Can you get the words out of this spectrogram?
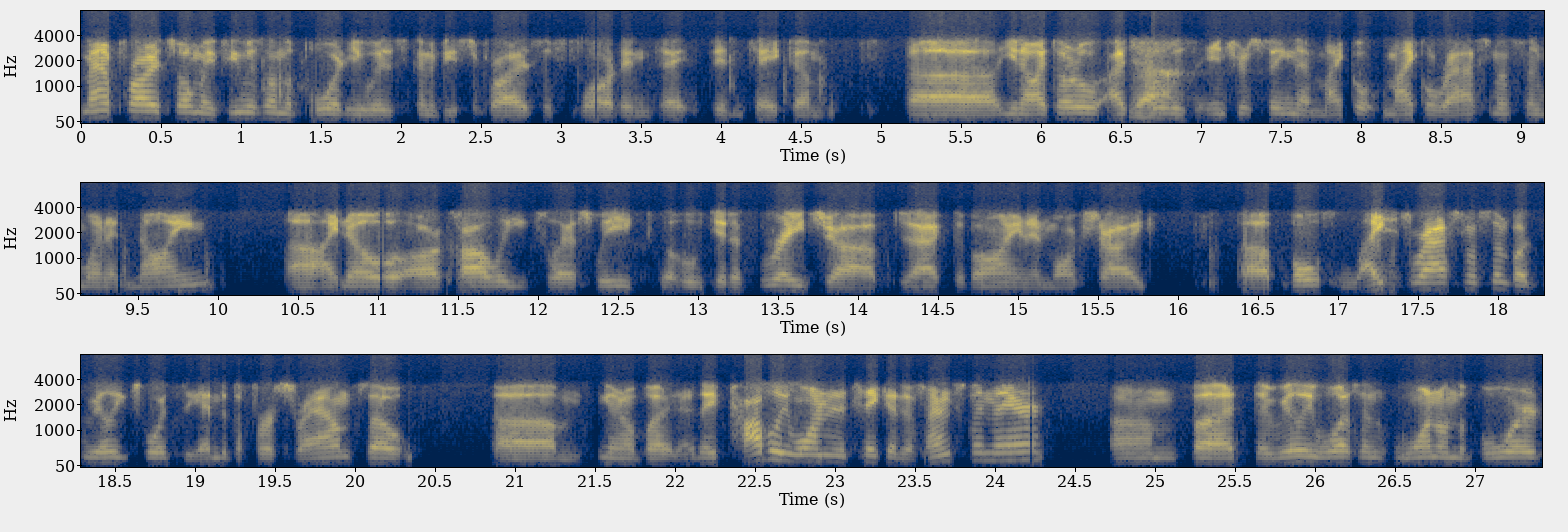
Matt Pryor told me if he was on the board, he was going to be surprised if Florida didn't take didn't take him. Uh, you know, I thought it, I Yeah. thought it was interesting that Michael Michael Rasmussen went at nine. Uh, I know our colleagues last week who did a great job, Zach Devine and Mark Scheig, uh, both liked Rasmussen, but really towards the end of the first round. So, um, you know, but they probably wanted to take a defenseman there, um, but there really wasn't one on the board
